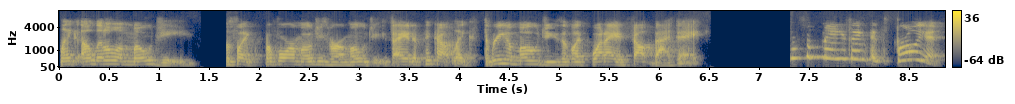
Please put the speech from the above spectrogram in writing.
like a little emoji. It was like before emojis were emojis. I had to pick out like three emojis of like what I had felt that day. It's amazing. It's brilliant.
